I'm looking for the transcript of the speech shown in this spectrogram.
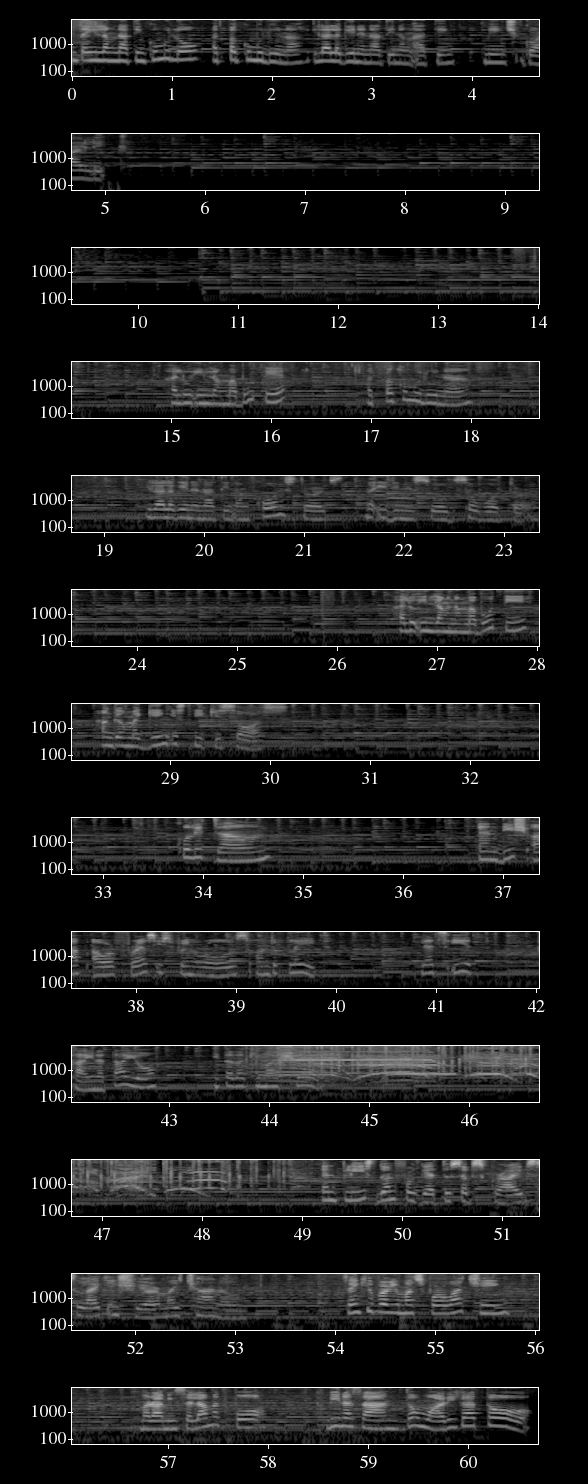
Hintayin lang natin kumulo at pag kumulo na, ilalagay na natin ang ating minced garlic. Haluin lang mabuti at pag kumulo na, ilalagay na natin ang cornstarch na idinisolve sa water. Haluin lang ng mabuti hanggang maging sticky sauce. Cool it down and dish up our fresh spring rolls on the plate. Let's eat! Kain na tayo! Itadakimasho! And please don't forget to subscribe, like, and share my channel. Thank you very much for watching. Maraming salamat po. 皆さんどうもありがとう。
